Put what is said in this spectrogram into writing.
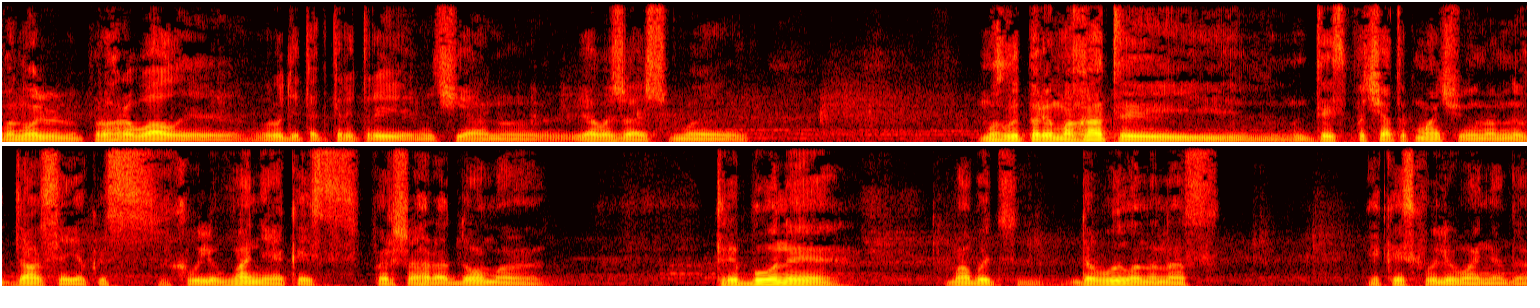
2-0 програвали, вроді так 3-3, нічия. Ну, я вважаю, що ми могли перемагати. І десь початок матчу нам не вдався, якось хвилювання, якесь перша гра вдома. Трибуни, мабуть, давило на нас якесь хвилювання, да.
